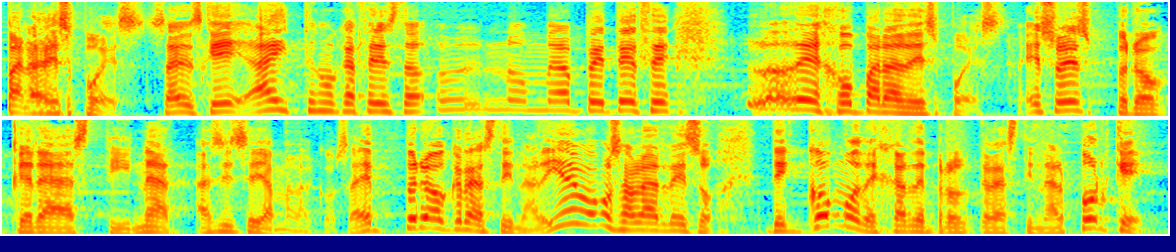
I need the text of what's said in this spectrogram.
para después. ¿Sabes qué? Ay, tengo que hacer esto, no me apetece, lo dejo para después. Eso es procrastinar, así se llama la cosa, ¿eh? Procrastinar. Y hoy vamos a hablar de eso, de cómo dejar de procrastinar. ¿Por qué?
